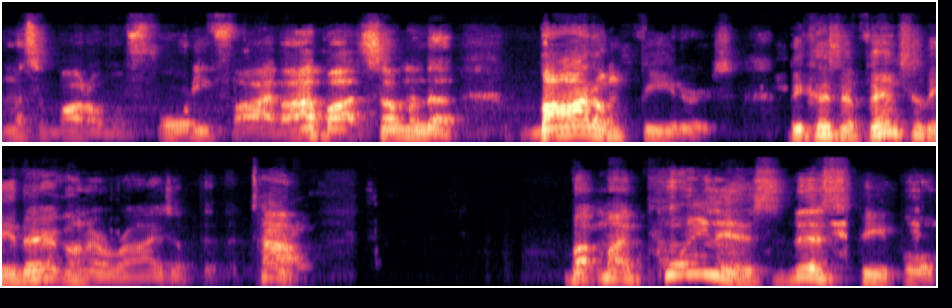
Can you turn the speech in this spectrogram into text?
must have bought over 45. I bought some of the bottom feeders because eventually they're going to rise up to the top. But my point is this, people,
